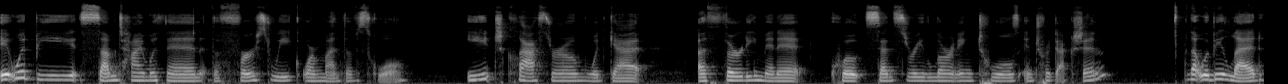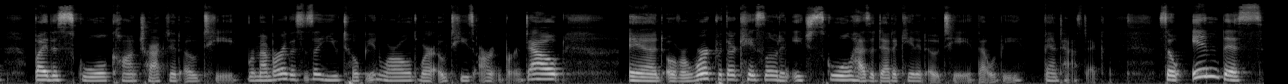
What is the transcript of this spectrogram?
It would be sometime within the first week or month of school. Each classroom would get a 30 minute, quote, sensory learning tools introduction that would be led by the school contracted OT. Remember, this is a utopian world where OTs aren't burnt out and overworked with their caseload, and each school has a dedicated OT. That would be fantastic. So, in this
